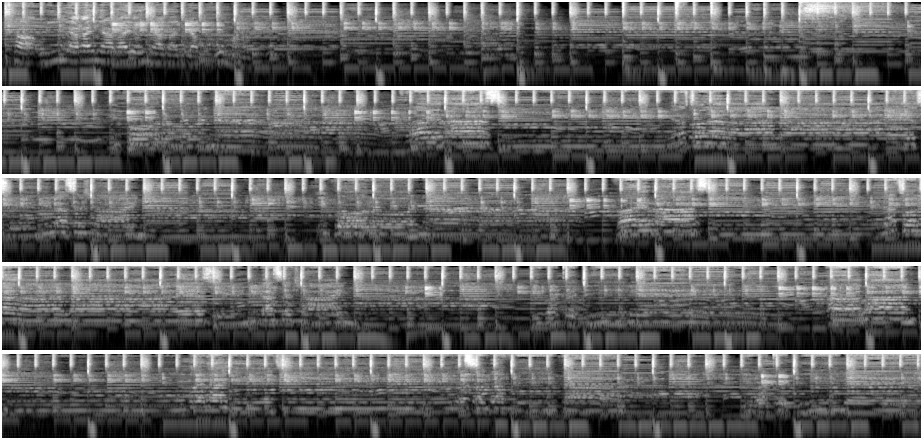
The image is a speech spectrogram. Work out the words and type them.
cha uyinyakanyaka yonyaka ngiyavuma China icorona virus yatholakala ezweni laseChina ibaqedile abantu kwelakithi eSouth Africa ibaqedile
